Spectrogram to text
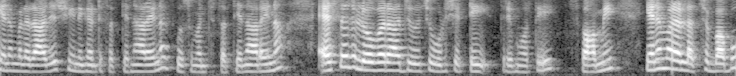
యనమల రాజేష్ ఈనిగంటి సత్యనారాయణ కుసుమంచి సత్యనారాయణ ఎస్ఎల్ లోవరాజు చోడిశెట్టి త్రిమూర్తి స్వామి యనమల లచ్చబాబు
